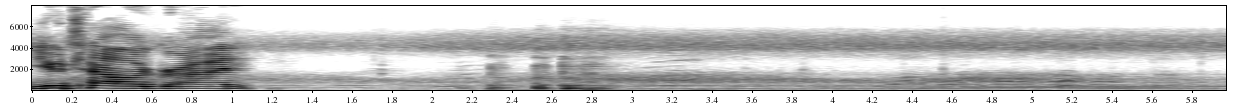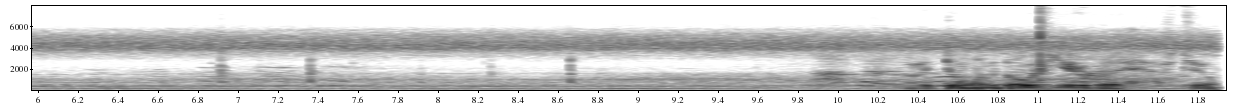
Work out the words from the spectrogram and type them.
You tell her, Grunt. I don't want to go here, but I have to.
